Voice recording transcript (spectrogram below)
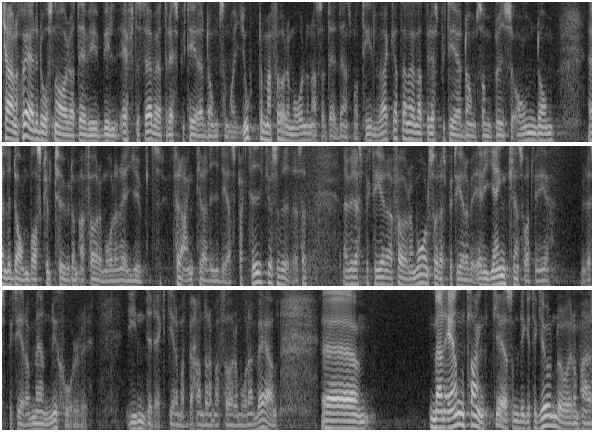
Kanske är det då snarare att det vi vill eftersträva är att respektera de som har gjort de här föremålen, alltså det är den som har tillverkat den, eller att vi respekterar de som bryr sig om dem, eller de vars kultur de här föremålen är djupt förankrade i deras praktiker och så vidare. Så när vi respekterar föremål så respekterar vi, är det egentligen så att vi respekterar människor indirekt genom att behandla de här föremålen väl. Ehm, men en tanke som ligger till grund då i de här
